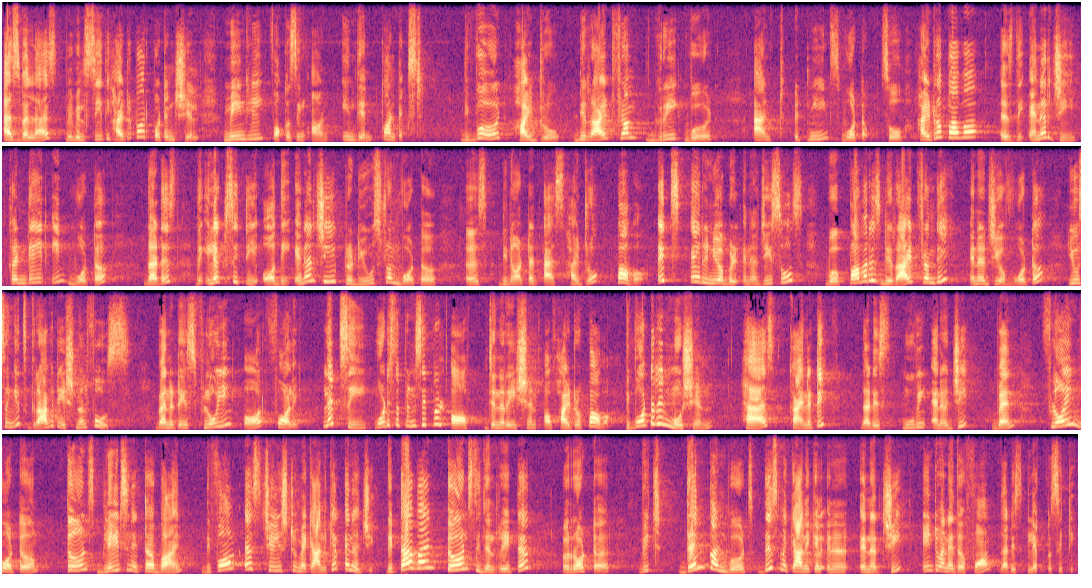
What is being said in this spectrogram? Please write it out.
as well as we will see the hydropower potential mainly focusing on Indian context. The word hydro derived from Greek word and it means water. So, hydropower is the energy contained in water that is the electricity or the energy produced from water is denoted as hydropower. It is a renewable energy source where power is derived from the energy of water using its gravitational force when it is flowing or falling. Let us see what is the principle of generation of hydropower. The water in motion has kinetic that is moving energy. When flowing water turns blades in a turbine, the form is changed to mechanical energy. The turbine turns the generator rotor which then converts this mechanical ener energy into another form that is electricity.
